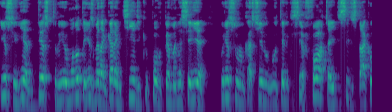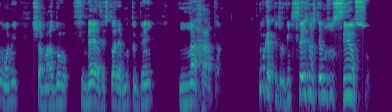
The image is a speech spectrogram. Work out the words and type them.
Isso iria destruir o monoteísmo, era garantia de que o povo permaneceria. Por isso o castigo teve que ser forte, aí se destaca um homem chamado Finés. A história é muito bem narrada. No capítulo 26, nós temos o censo.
